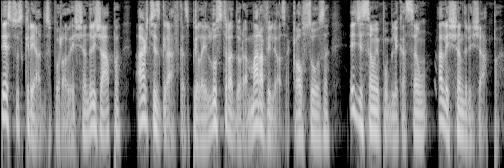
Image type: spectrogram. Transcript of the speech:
Textos criados por Alexandre Japa, artes gráficas pela ilustradora maravilhosa Klaus Souza, edição e publicação Alexandre Japa.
